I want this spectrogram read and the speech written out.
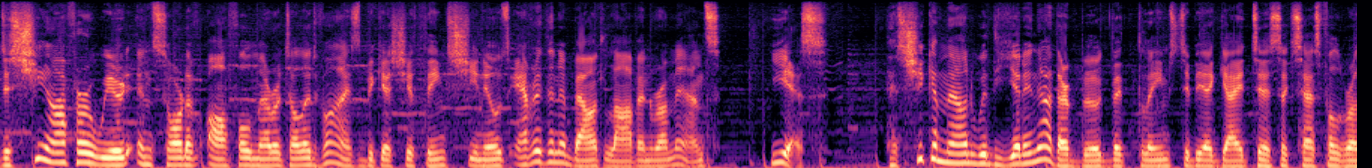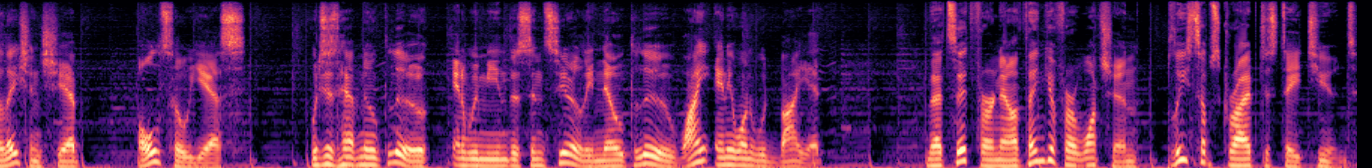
Does she offer weird and sort of awful marital advice because she thinks she knows everything about love and romance? Yes. Has she come out with yet another book that claims to be a guide to a successful relationship? Also yes. We just have no clue, and we mean the sincerely no clue why anyone would buy it. That's it for now, thank you for watching, please subscribe to stay tuned.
